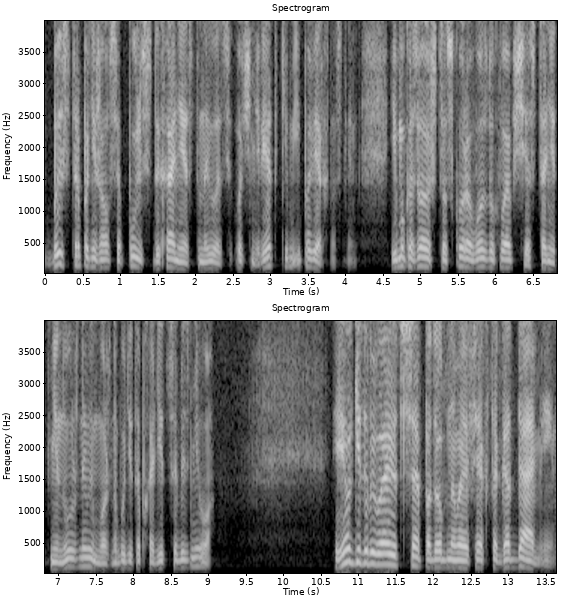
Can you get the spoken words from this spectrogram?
быстро понижался пульс, дыхание становилось очень редким и поверхностным. Ему казалось, что скоро воздух вообще станет ненужным и можно будет обходиться без него. Йоги добиваются подобного эффекта годами,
